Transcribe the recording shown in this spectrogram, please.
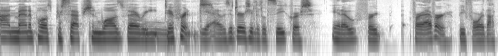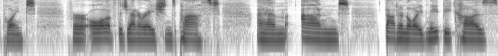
and menopause perception was very Ooh, different. Yeah, it was a dirty little secret, you know, for forever before that point, for all of the generations past. Um, and that annoyed me because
